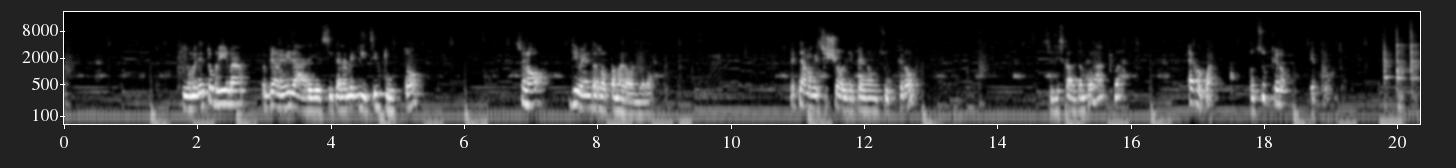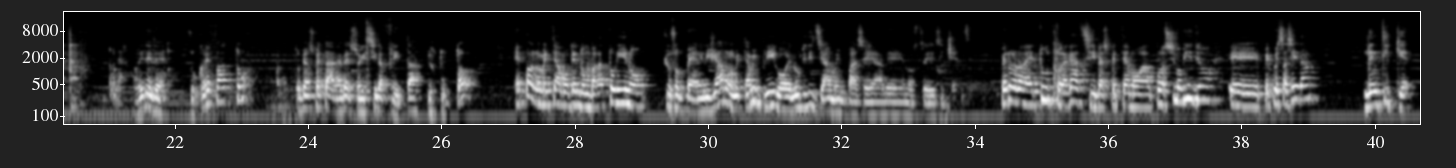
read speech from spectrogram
come detto prima dobbiamo evitare che si caramellizzi il tutto se no diventa troppo amarognolo. Aspettiamo che si scioglie bene lo zucchero si riscalda un po' l'acqua. Ecco qua lo zucchero è pronto. Vedete il zucchero è fatto dobbiamo aspettare adesso che si raffritta il tutto e poi lo mettiamo dentro un barattolino chiuso bene diciamo lo mettiamo in frigo e lo utilizziamo in base alle nostre esigenze. Per ora è tutto ragazzi vi aspettiamo al prossimo video e per questa sera? Lenticchie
